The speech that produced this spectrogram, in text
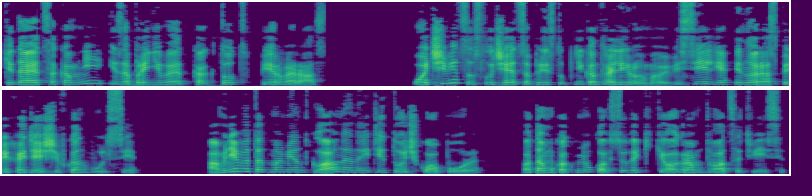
кидается ко мне и запрыгивает, как тот в первый раз. У очевидцев случается приступ неконтролируемого веселья, иной раз переходящий в конвульсии. А мне в этот момент главное найти точку опоры, потому как Мюкла все-таки килограмм двадцать весит.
